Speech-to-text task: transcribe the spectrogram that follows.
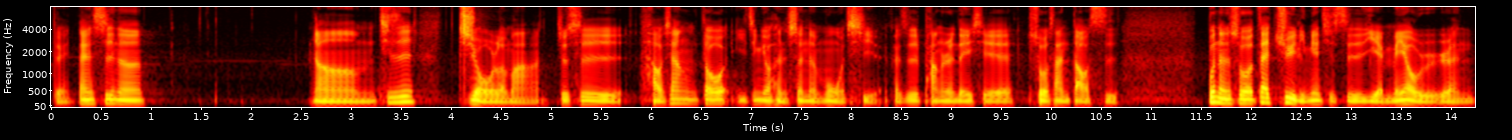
对。但是呢，嗯，其实久了嘛，就是好像都已经有很深的默契了。可是旁人的一些说三道四，不能说在剧里面，其实也没有人。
